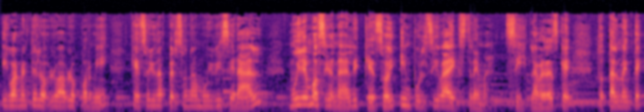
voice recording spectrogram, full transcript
igualmente lo, lo hablo por mí, que soy una persona muy visceral, muy emocional y que soy impulsiva extrema. Sí, la verdad es que totalmente,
